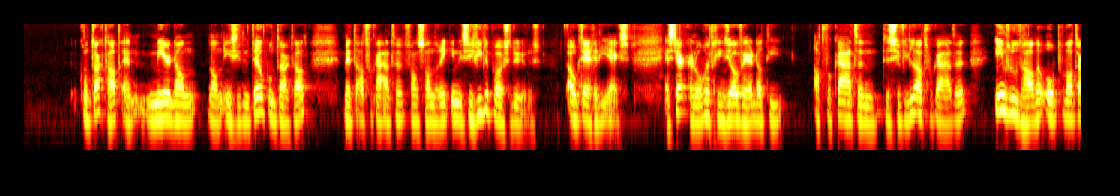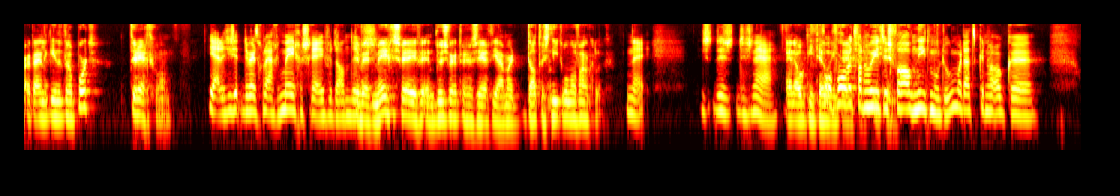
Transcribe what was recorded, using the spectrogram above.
contact had. En meer dan, dan incidenteel contact had. Met de advocaten van Sanderink in de civiele procedures. Ook tegen die ex. En sterker nog, het ging zover dat die advocaten, de civiele advocaten, invloed hadden op wat er uiteindelijk in het rapport terecht kwam. Ja, dus er werd gewoon eigenlijk meegeschreven dan. Dus. Er werd meegeschreven en dus werd er gezegd, ja, maar dat is niet onafhankelijk. Nee. Dus, dus, dus nou ja, En ook niet heel Een voorbeeld van hoe je het dus vooral niet moet doen. Maar dat kunnen we ook eh,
